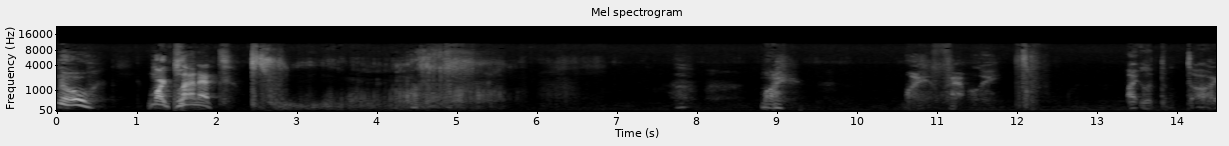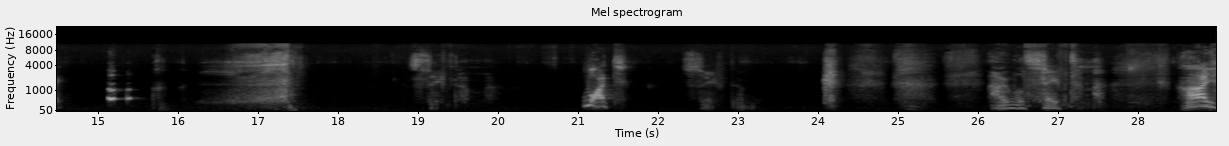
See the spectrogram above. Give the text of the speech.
No! My planet! My. My family. I let them die. Save them. What? Save them. I will save them. I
